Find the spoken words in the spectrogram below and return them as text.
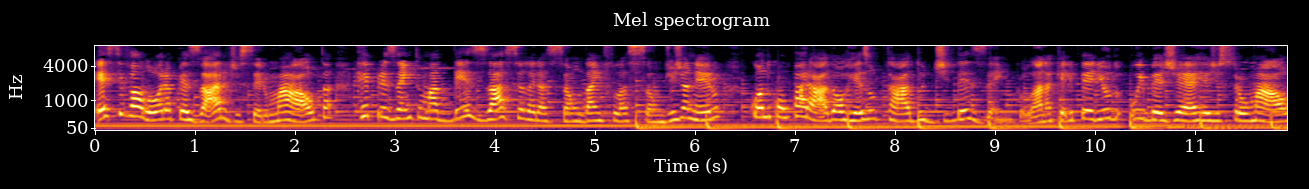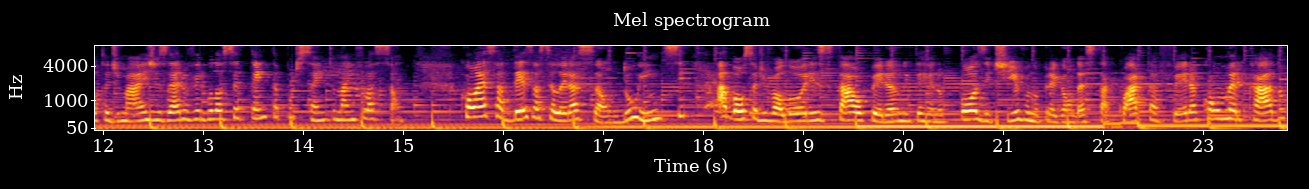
Esse valor, apesar de ser uma alta, representa uma desaceleração da inflação de janeiro quando comparado ao resultado de dezembro. Lá naquele período, o IBGE registrou uma alta de mais de 0,70% na inflação. Com essa desaceleração do índice, a Bolsa de Valores está operando em terreno positivo no pregão desta quarta-feira, com o mercado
